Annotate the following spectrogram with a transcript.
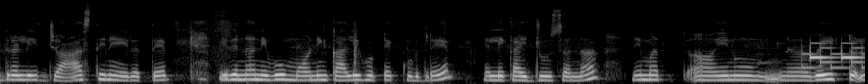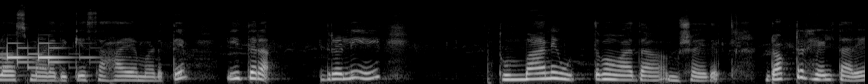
ಇದರಲ್ಲಿ ಜಾಸ್ತಿನೇ ಇರುತ್ತೆ. ಇದನ್ನು ನೀವು ಮಾರ್ನಿಂಗ್ ಖಾಲಿ ಹೊಟ್ಟೆಗೆ ಕುಡಿದ್ರೆ ನೆಲ್ಲಿಕಾಯಿ ಜ್ಯೂಸನ್ನು ನಿಮ್ಮ ಏನು, ವೆಯ್ಟ್ ಲಾಸ್ ಮಾಡೋದಕ್ಕೆ ಸಹಾಯ ಮಾಡುತ್ತೆ. ಈ ಥರ ಇದರಲ್ಲಿ ತುಂಬಾ ಉತ್ತಮವಾದ ಅಂಶ ಇದೆ. ಡಾಕ್ಟರ್ ಹೇಳ್ತಾರೆ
